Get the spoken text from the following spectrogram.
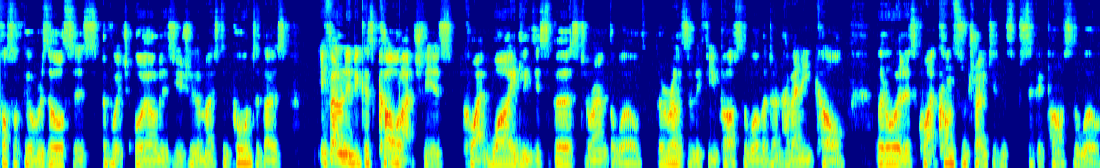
fossil fuel resources, of which oil is usually the most important of those, if only because coal actually is quite widely dispersed around the world. There are relatively few parts of the world that don't have any coal, but oil is quite concentrated in specific parts of the world.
